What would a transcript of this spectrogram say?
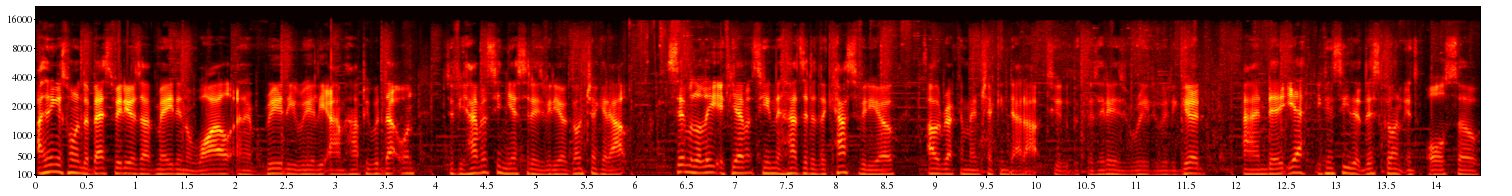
I think it's one of the best videos I've made in a while and I really, really am happy with that one. So if you haven't seen yesterday's video, go and check it out. Similarly, if you haven't seen the Hazard of the Cast video, I would recommend checking that out too because it is really, really good. And uh, yeah, you can see that this gun is also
